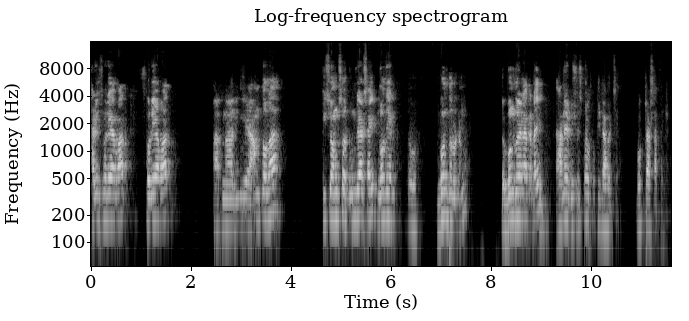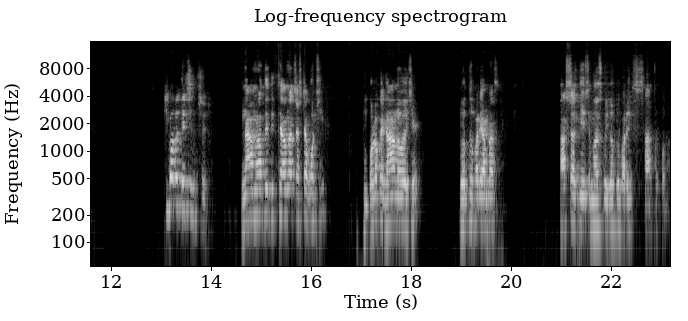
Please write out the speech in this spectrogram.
খাড়ি সরিয়াবাদ সরিয়াবাদ আপনার ইয়ে আমতলা কিছু অংশ ডুমরিয়ার সাইড নদীর বন্দর ওটা না? তো বন্দর এলাকাটাই ধানের বিশেষ করে ক্ষতিটা হয়েছে ভুট্টার সাথে। কীভাবে দেখছেন না আমাদের দিক থেকে আমরা চেষ্টা করছি। ব্লকে জানানো হয়েছে। যত পারি আমরা আশ্বাস দিয়েছি মানুষকে যত পারি সাহায্য করা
